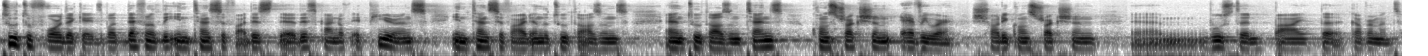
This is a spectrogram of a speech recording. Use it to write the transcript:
two to four decades, but definitely intensified. This, uh, this kind of appearance intensified in the 2000s and 2010s. Construction everywhere, shoddy construction um, boosted by the government.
